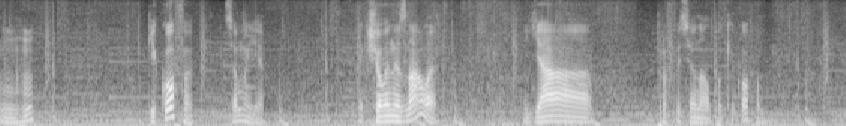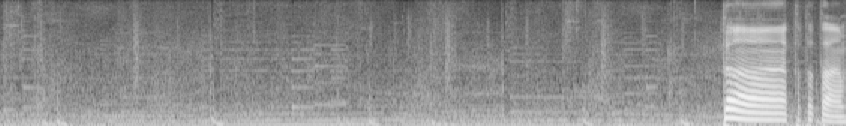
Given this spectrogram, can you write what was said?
Угу. Кікофе це моє. Якщо ви не знали, я професіонал по кікофам. Та та та та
